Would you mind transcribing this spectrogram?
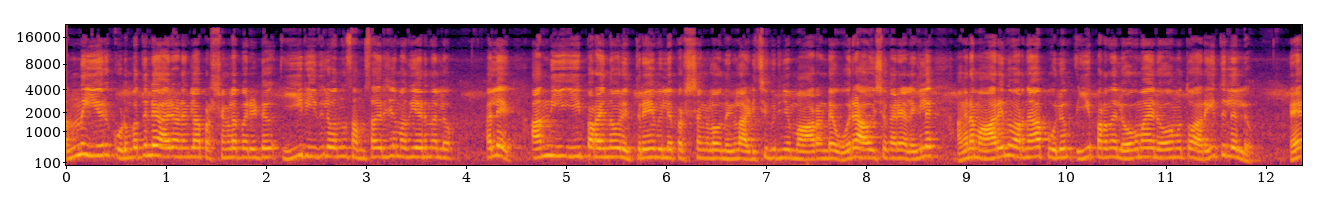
അന്ന് ഈ ഒരു കുടുംബത്തിന്റെ കാര്യമാണെങ്കിൽ ആ പ്രശ്നങ്ങളെ പറ്റിയിട്ട് ഈ രീതിയിൽ വന്ന് സംസാരിച്ചാൽ മതിയായിരുന്നല്ലോ. അല്ലേ? അന്ന് ഈ ഈ പറയുന്ന പോലെ ഇത്രയും വലിയ പ്രശ്നങ്ങളോ നിങ്ങൾ അടിച്ചു പിരിഞ്ഞ് മാറേണ്ട ഒരാവശ്യക്കാരെ അല്ലെങ്കിൽ അങ്ങനെ മാറി എന്ന് പറഞ്ഞാൽ പോലും ഈ പറഞ്ഞ ലോകമായ ലോകമത്വം അറിയത്തില്ലല്ലോ. ഏ?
